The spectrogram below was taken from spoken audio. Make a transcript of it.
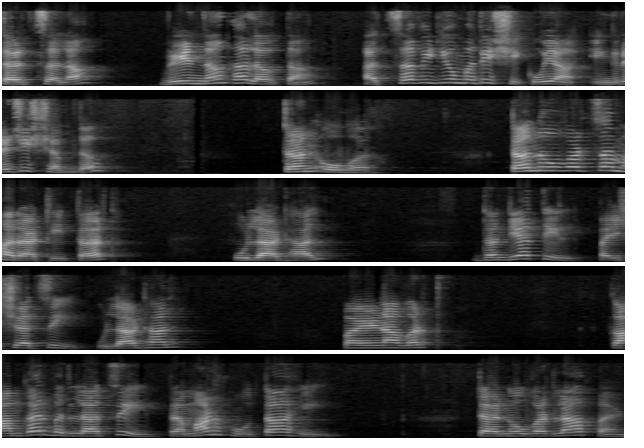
तर चला वेळ न घालवता आजचा व्हिडिओमध्ये शिकूया इंग्रजी शब्द. टर्न ओव्हर टर्न ओव्हरचा मराठी तर उलाढाल. धंद्यातील पैशाची उलाढाल. पळणावर्त कामगार बदलाचे प्रमाण होत आहे. टर्नओव्हरला आपण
